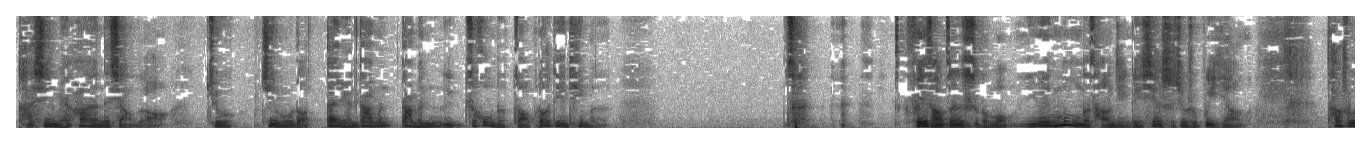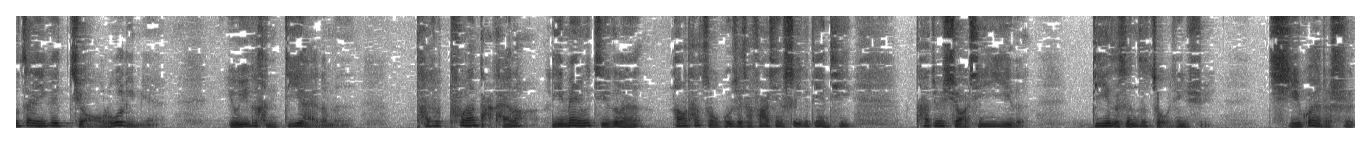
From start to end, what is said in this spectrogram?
他心里面暗暗的想着啊，就进入到单元大门大门之后呢，找不到电梯门，非常真实的梦，因为梦的场景跟现实就是不一样的。他说，在一个角落里面有一个很低矮的门，他就突然打开了，里面有几个人，然后他走过去，他发现是一个电梯，他就小心翼翼的低着身子走进去。奇怪的是。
